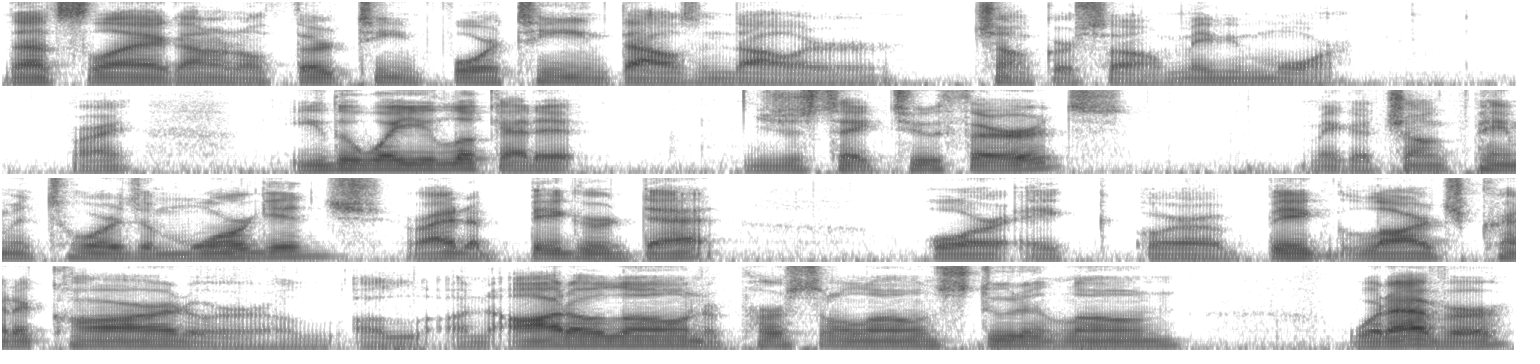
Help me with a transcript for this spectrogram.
that's like i don't know 13 14000 dollar chunk or so maybe more right? Either way you look at it you just take two-thirds make a chunk payment towards a mortgage, right? A bigger debt, or a or a big large credit card, or a, a, an auto loan, a personal loan, student loan, whatever,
